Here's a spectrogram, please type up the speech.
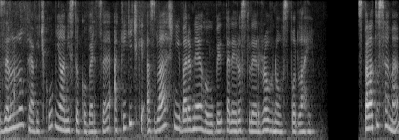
Zelenou travičku měla místo koberce a kytičky a zvláštní barevné houby tady rostly rovnou z podlahy. Spala tu sama,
